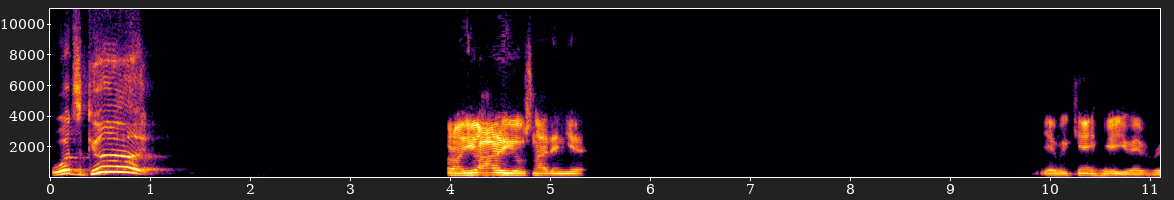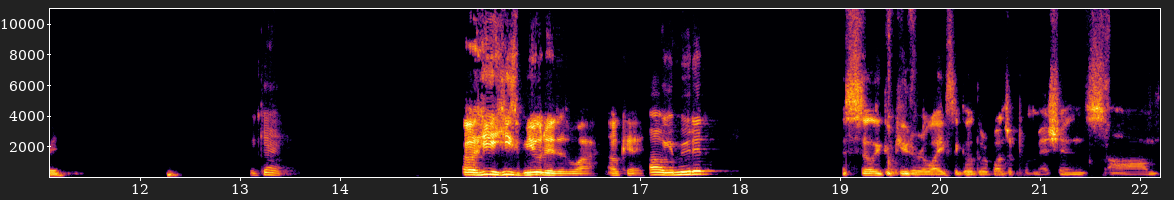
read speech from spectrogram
What's good? Hold on, your audio's not in yet. Yeah, we can't hear you, Avery. We can't. Oh, he he's muted as why. Okay. Oh, you're muted. The silly computer likes to go through a bunch of permissions um,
